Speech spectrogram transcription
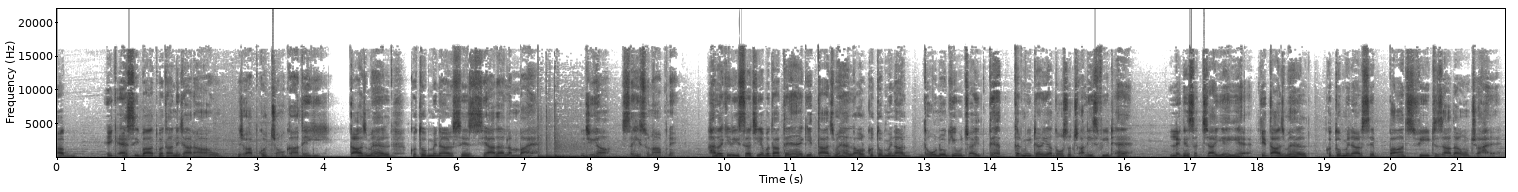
अब एक ऐसी बात बताने जा रहा हूँ जो आपको चौंका देगी। ताजमहल कुतुब मीनार से ज़्यादा लंबा है। जी हाँ सही सुना आपने। हालाँकि रिसर्च ये बताते हैं कि ताजमहल और कुतुब मीनार दोनों की ऊंचाई तिहत्तर मीटर या 240 फीट है। लेकिन सच्चाई यही है कि ताजमहल कुतुब मीनार से पाँच फीट ज़्यादा ऊँचा है।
